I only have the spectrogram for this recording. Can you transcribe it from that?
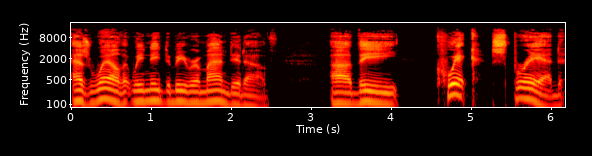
as well that we need to be reminded of. Uh, the quick spread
